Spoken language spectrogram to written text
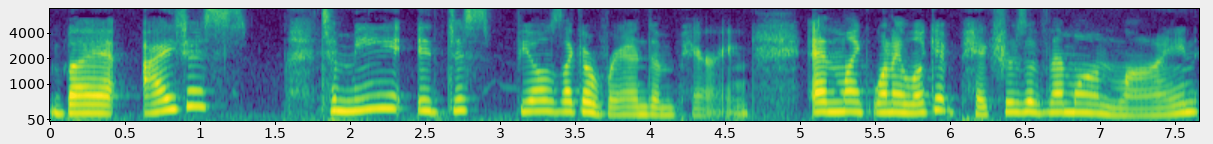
But I just to me it just feels like a random pairing. And like when I look at pictures of them online,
